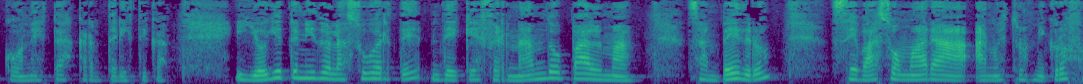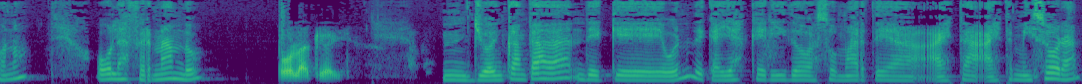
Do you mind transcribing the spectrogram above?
con estas características. Y hoy he tenido la suerte de que Fernando Palma San Pedro se va a asomar a, a nuestros micrófonos. Hola Fernando. Hola, ¿qué hay? Mm, Yo encantada de que, bueno, de que hayas querido asomarte a, a esta, a esta emisora,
